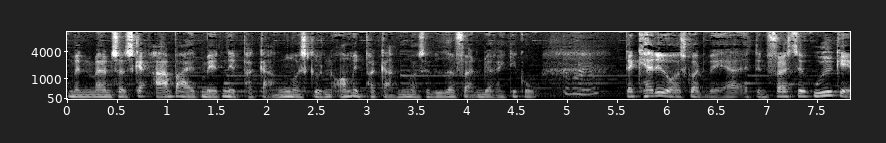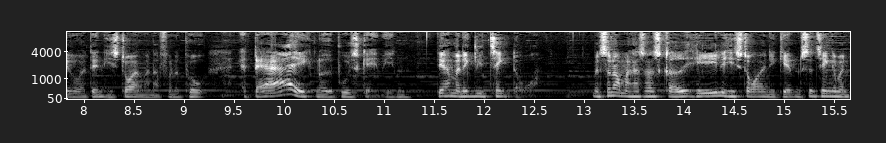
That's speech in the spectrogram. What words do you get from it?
men man så skal arbejde med den et par gange, og skrive den om et par gange og så videre, før den bliver rigtig god. Mm-hmm. Der kan det jo også godt være, at den første udgave af den historie, man har fundet på, at der er ikke noget budskab i den. Det har man ikke lige tænkt over. Men så når man har så skrevet hele historien igennem, så tænker man,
